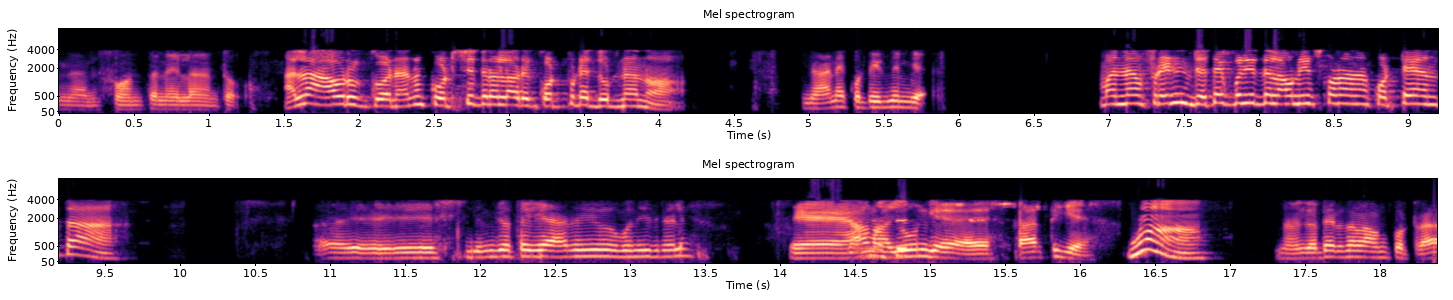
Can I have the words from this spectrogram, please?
ನಾನು ಫೋನ್ ಪೇನೆ ಇಲ್ಲ ಅಂಟು ಅಲ್ಲ ಅವ್ರು ನನಗೆ ಕೊಡ್ಸಿದ್ರಲ್ಲ ಅವ್ರಿಗೆ ಕೊಟ್ಬಿಟ್ಟೆ ದುಡ್ಡು ನಾನು. ನಾನೇ ಕೊಟ್ಟಿದ್ದು ನಿಮ್ಗೆ. ಮತ್ತೆ ನನ್ನ ಫ್ರೆಂಡ್ ಜೊತೆಗೆ ಬಂದಿದ್ದಲ್ಲ ಅವ್ನು ಇಸ್ಕೊಂಡು ನಾನು ಕೊಟ್ಟೆ ಅಂತ. ಏ, ನಿಮ್ ಜೊತೆಗೆ ಯಾರು ಬಂದಿದ್ರೇಳಿ ಏ ನಮ್ಮ ಅವ್ನು ಇವನ್ಗೆ ಕಾರ್ತಿಗೆ ಹ್ಞೂ. ನನ್ನ ಜೊತೆ ಇರ್ತಾವ ಅವ್ನು ಕೊಟ್ರಾ?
